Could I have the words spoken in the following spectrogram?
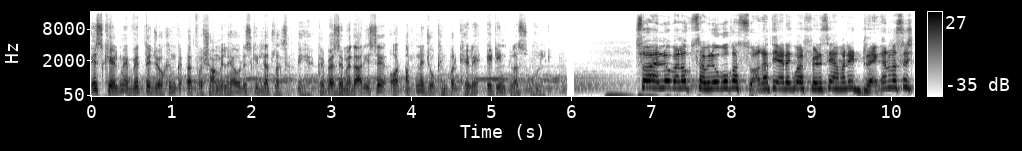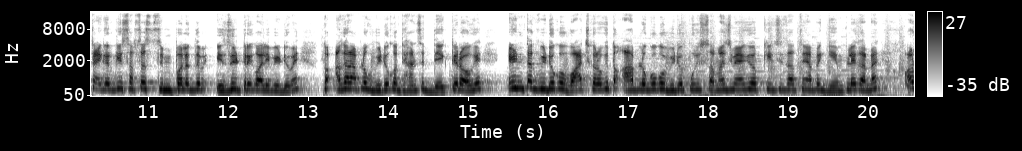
इस खेल में वित्तीय जोखिम का तत्व शामिल है और इसकी लत लग सकती है। कृपया ज़िम्मेदारी से और अपने जोखिम पर खेलें। 18 प्लस ओनली। सो हेलो भाई सभी लोगों का स्वागत है यार एक बार फिर से हमारे ड्रैगन वर्सेस टाइगर की सबसे सिंपल एकदम इजी ट्रिक वाली वीडियो में। तो अगर आप लोग वीडियो को ध्यान से देखते रहोगे, इन तक वीडियो को वॉच करोगे तो आप लोगों को वीडियो पूरी समझ में आएगी और किस हिसाब से यहाँ पे गेम प्ले करना है और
